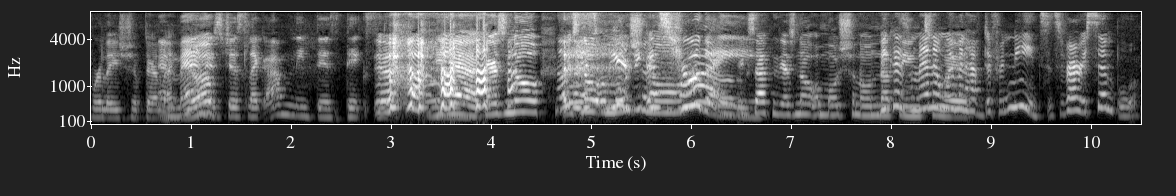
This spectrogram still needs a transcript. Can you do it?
relationship. They're And like, men yup. is just like I need this dick. yeah, there's no, there's no it's emotional. it's true, though. Exactly, there's no emotional nothing. because men to and women it. have different needs. It's very simple.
